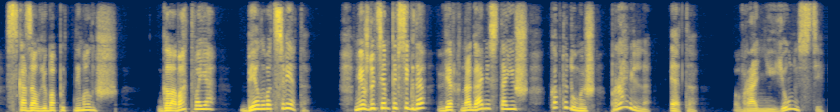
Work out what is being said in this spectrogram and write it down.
— сказал любопытный малыш, — голова твоя белого цвета. Между тем ты всегда вверх ногами стоишь. Как ты думаешь, правильно это? В ранней юности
